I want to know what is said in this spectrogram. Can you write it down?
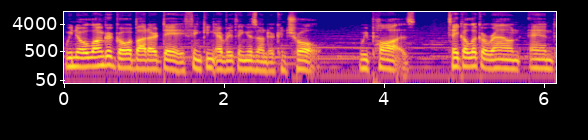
We no longer go about our day thinking everything is under control. We pause take a look around, and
